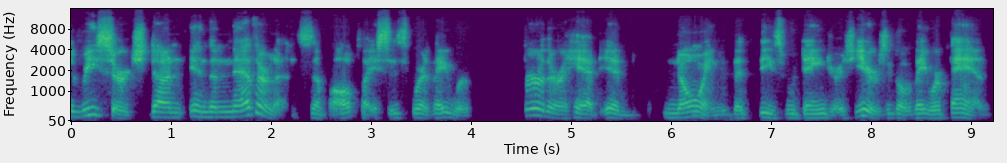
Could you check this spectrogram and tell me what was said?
the research done in the Netherlands, of all places, where they were further ahead in knowing that these were dangerous. Years ago, they were banned.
